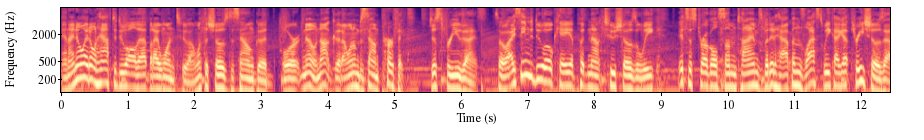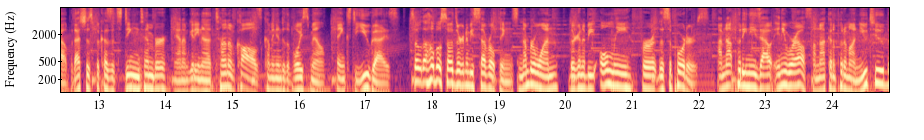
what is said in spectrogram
And I know I don't have to do all that, but I want to. I want the shows to sound good. Or, no, not good. I want them to sound perfect, just for you guys. So I seem to do okay at putting out two shows a week. It's a struggle sometimes, but it happens. Last week I got three shows out, but that's just because it's Dingtember and I'm getting a ton of calls coming into the voicemail, thanks to you guys. So the Hobosodes are going to be several things. Number one, they're going to be only for the supporters. I'm not putting these out anywhere else. I'm not going to put them on YouTube,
